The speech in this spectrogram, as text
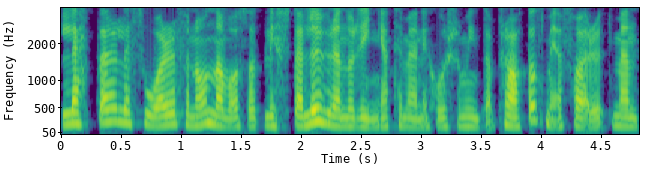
lättare eller svårare för någon av oss att lyfta luren och ringa till människor som vi inte har pratat med förut. Men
